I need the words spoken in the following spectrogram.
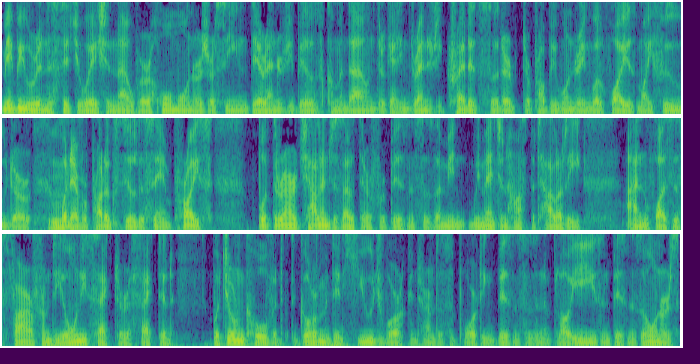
maybe we're in a situation now where homeowners are seeing their energy bills coming down, they're getting their energy credits, so they're they're probably wondering, well, why is my food or mm. whatever product still the same price? But there are challenges out there for businesses. I mean, we mentioned hospitality, and whilst it's far from the only sector affected, but during COVID, the government did huge work in terms of supporting businesses and employees and business owners.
